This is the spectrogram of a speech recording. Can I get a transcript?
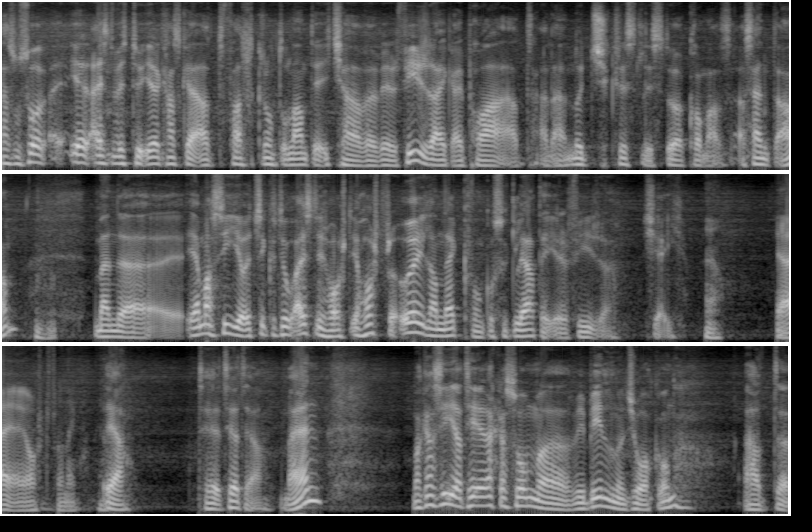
Det som så er eisen vitt er kanskje at folk rundt om landet ikke har vært i på at, at nødt kristelig stø kommer og sendt an. Men uh, jeg må si, og jeg sikkert jo eisen har hørt, jeg har hørt fra Øyland Nekvunk, og så gleder jeg er fire tjej. Ja, ja jeg har hørt fra Nekvunk. Ja, til det, ja. Men man kan si at det er akkurat som uh, vi bilen og tjåkon, at uh,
